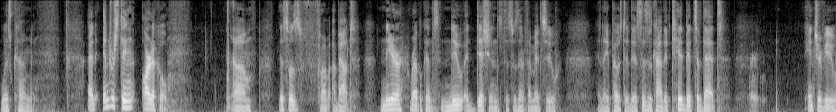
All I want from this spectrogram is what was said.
was coming. An interesting article. Um, this was from about NieR Replicant's new additions. This was in Famitsu, and they posted this. This is kind of the tidbits of that interview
